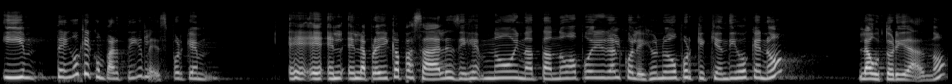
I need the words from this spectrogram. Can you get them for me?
Y tengo que compartirles, porque eh, eh, en, la prédica pasada les dije, no, y Natán no va a poder ir al colegio nuevo porque ¿quién dijo que no? la autoridad, ¿no?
